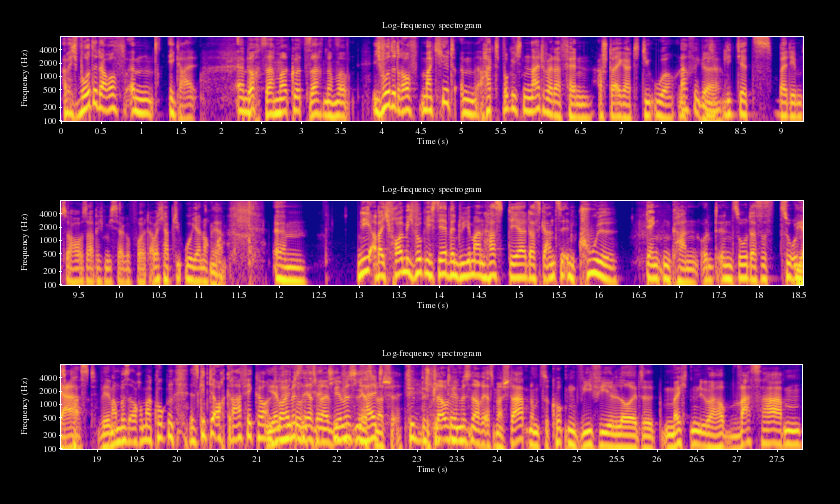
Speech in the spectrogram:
Aber ich wurde darauf, ähm, egal. Ähm, Doch, sag mal kurz, sag nochmal. Ich wurde drauf markiert, ähm, hat wirklich ein Knight Rider-Fan ersteigert, die Uhr. Und Ach, wie geil. Liegt jetzt bei dem zu Hause, habe ich mich sehr gefreut. Aber ich habe die Uhr ja noch Ja. mal. Ähm, nee, aber ich freue mich wirklich sehr, wenn du jemanden hast, der das Ganze in cool denken kann und in so, dass es zu uns Ja, passt. Man muss auch immer gucken. Es gibt ja auch Grafiker und Ja, Leute wir müssen erstmal, wir müssen die halt erstmal, für ich glaube, wir müssen auch erstmal starten, um zu gucken, wie viele Leute möchten überhaupt was haben,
